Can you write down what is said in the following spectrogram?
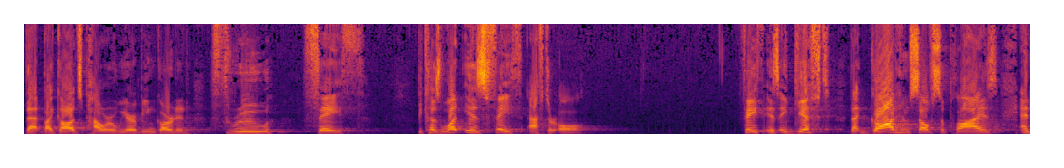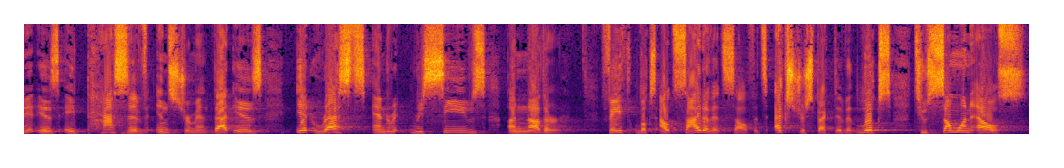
that by God's power we are being guarded through faith. Because what is faith after all? Faith is a gift that God Himself supplies, and it is a passive instrument. That is, it rests and re- receives another. Faith looks outside of itself, it's extrospective, it looks to someone else.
